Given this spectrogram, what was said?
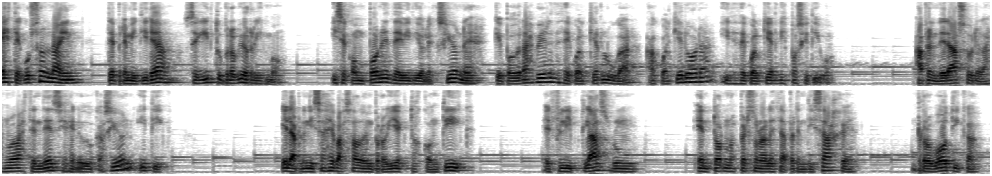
Este curso online te permitirá seguir tu propio ritmo y se compone de videolecciones que podrás ver desde cualquier lugar, a cualquier hora y desde cualquier dispositivo. Aprenderás sobre las nuevas tendencias en educación y TIC, el aprendizaje basado en proyectos con TIC, el Flip Classroom, entornos personales de aprendizaje, robótica,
